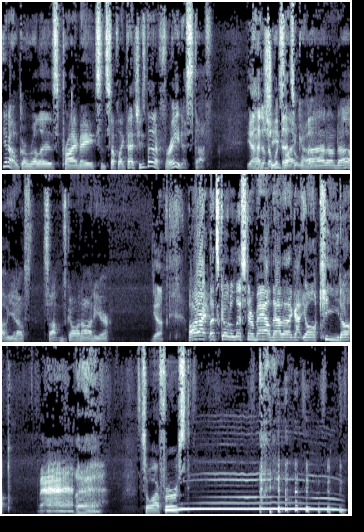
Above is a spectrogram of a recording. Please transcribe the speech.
you know, gorillas, primates, and stuff like that. She's not afraid of stuff. Yeah, I don't know what that's like, all about. I don't know. You know, something's going on here. yeah. All right, let's go to listener mail now that I got you all keyed up. So our first.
